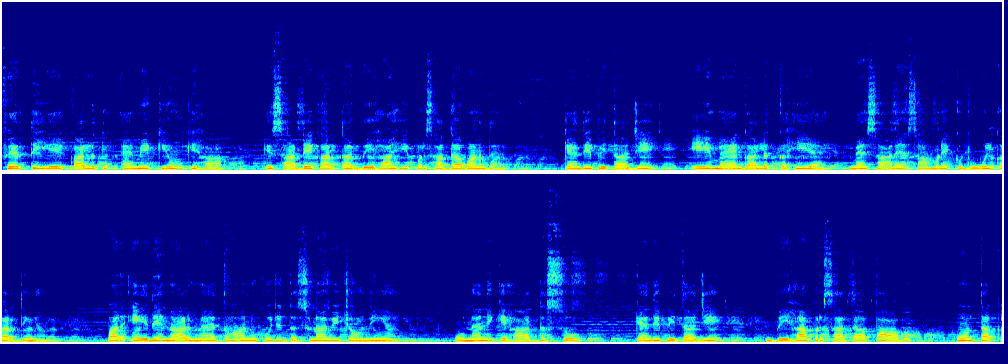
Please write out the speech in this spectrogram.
ਫਿਰ ਧੀਏ ਕੱਲ ਤੂੰ ਐਵੇਂ ਕਿਉਂ ਕਿਹਾ ਕਿ ਸਾਡੇ ਘਰ ਤਾਂ ਬੇਹਾ ਹੀ ਪ੍ਰਸਾਦਾ ਬਣਦਾ ਕਹਿੰਦੀ, ਪਿਤਾ ਜੀ, ਇਹ ਮੈਂ ਗੱਲ ਕਹੀ ਹੈ ਮੈਂ ਸਾਰਿਆਂ ਸਾਹਮਣੇ ਕਬੂਲ ਕਰਦੀ ਹਾਂ ਪਰ ਇਹਦੇ ਨਾਲ ਮੈਂ ਤੁਹਾਨੂੰ ਕੁਝ ਦੱਸਣਾ ਵੀ ਚਾਹੁੰਦੀ ਹਾਂ ਉਹਨਾਂ ਨੇ ਕਿਹਾ, ਦੱਸੋ। ਕਹਿੰਦੀ, ਪਿਤਾ ਜੀ, ਬੇਹਾ ਪ੍ਰਸਾਦਾ ਭਾਵ ਹੁਣ ਤੱਕ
